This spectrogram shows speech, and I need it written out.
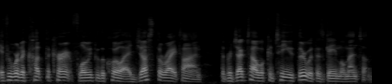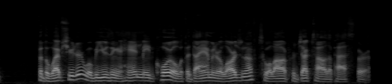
If we were to cut the current flowing through the coil at just the right time, the projectile will continue through with this gained momentum. For the web shooter, we'll be using a handmade coil with a diameter large enough to allow a projectile to pass through.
